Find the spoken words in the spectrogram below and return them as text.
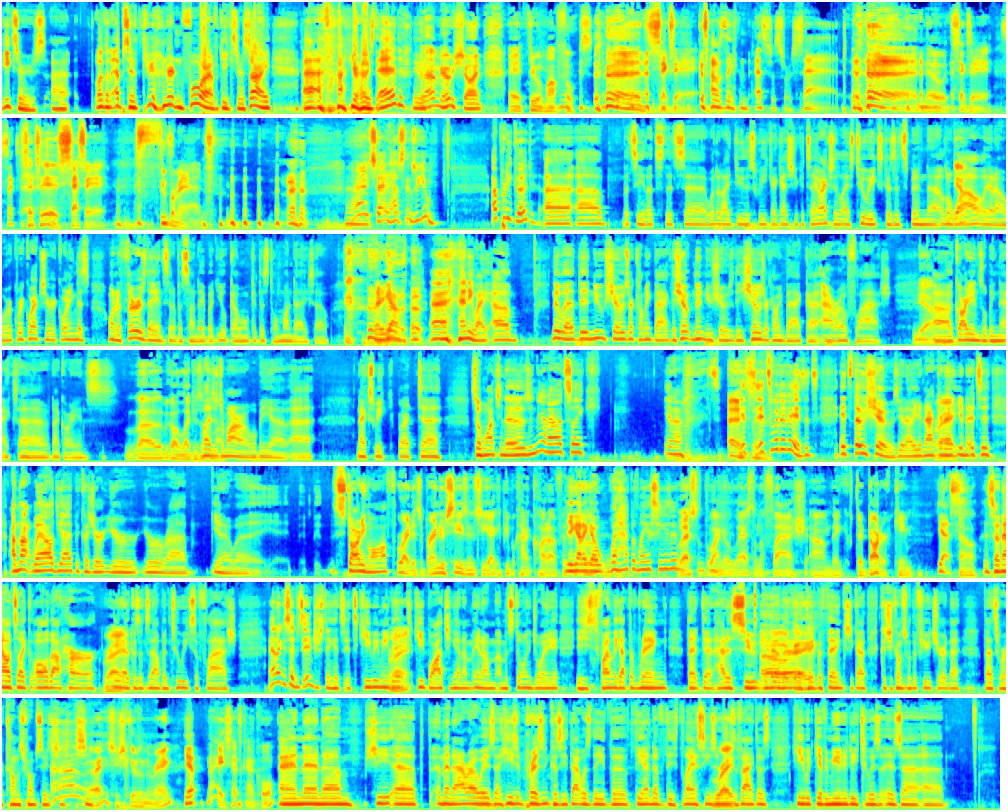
Geeksters. Uh, welcome to episode 304 of Geeksters. Sorry. Uh, I'm your host, Ed. And I'm your host, Sean. I threw him off, folks. sexy. Because I was thinking S just for sad. no, it's sexy. Sexy. Sexy is sassy. Superman. All right, Sad, how's things with you? I'm pretty good. Uh, uh, let's see. Let's let's. Uh, what did I do this week? I guess you could say. Well, actually, the last two weeks because it's been uh, a little Yeah. while. You know, we're, we're actually recording this on a Thursday instead of a Sunday, but you'll go won't get this till Monday. So there you go. uh, anyway, um, no, uh, the new shows are coming back. The show, the new shows, the shows are coming back. Uh, Arrow, Flash, Yeah. uh, Guardians will be next. Uh, not Guardians. Uh, we go Legends of Legends Tomorrow. Tomorrow will be uh, uh, next week. But uh, so I'm watching those, and you know, it's like, you know, it's It's- it's it's what it is. It's it's those shows. You know, you're not gonna. Right. You know, it's a. I'm not wowed yet because you're you're you're uh, you know uh, starting off. Right, it's a brand new season, so you got to get people kind of caught up. You got to go. What happened last season? Last, well, I know last on the Flash, um, they their daughter came. Yes. Hell. And so now it's like all about her, Right. You know, because it's now been two weeks of Flash, and like I said, it's interesting. It's it's keeping me to, Right. to keep watching it. I'm you know I'm, I'm still enjoying it. He's finally got the ring that that had his suit, you know, Oh, that okay. type of thing. She got because she comes from the future, and that that's where it comes from. So she, Oh, she all right, so she gives him the ring. yep. Nice, that's kind of cool. And then um, she, uh, and then Arrow is uh, he's in prison because that was the, the the end of the last season. Right. Was the fact was he would give immunity to his his uh, uh,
